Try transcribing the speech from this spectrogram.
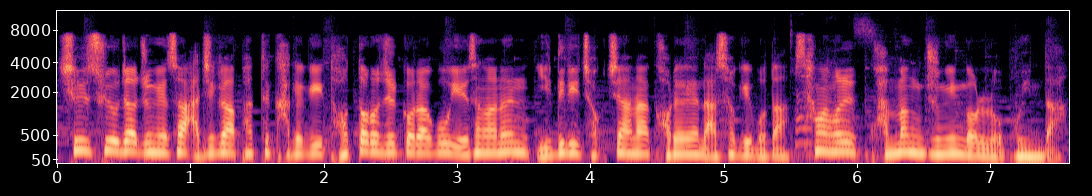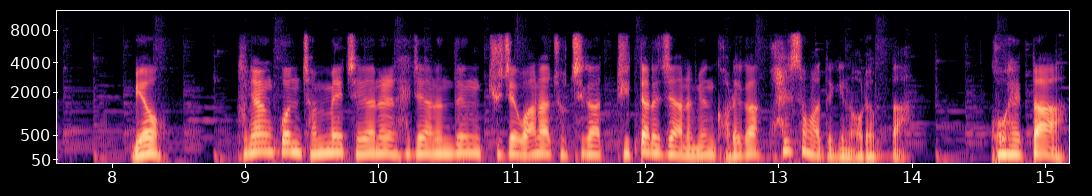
실수요자 중에서 아직 아파트 가격이 더 떨어질 거라고 예상하는 이들이 적지 않아 거래에 나서기보다 상황을 관망 중인 걸로 보인다. 며 분양권 전매 제한을 해제하는 등 규제 완화 조치가 뒤따르지 않으면 거래가 활성화되긴 어렵다. 고 했다.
